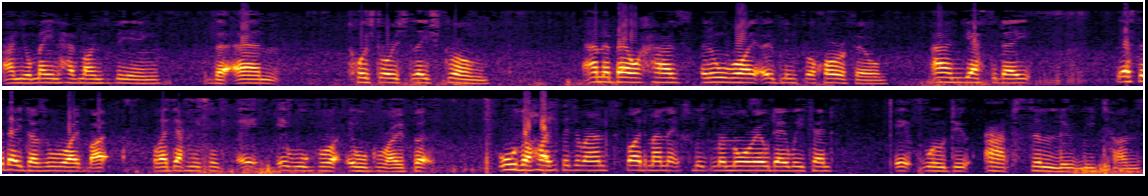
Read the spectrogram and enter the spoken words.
and your main headlines being that um, Toy Story stays strong. Annabelle has an alright opening for a horror film, and yesterday, yesterday does alright, but but I definitely think it it will grow. It will grow, but all the hype is around Spider-Man next week, Memorial Day weekend. It will do absolutely tons.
